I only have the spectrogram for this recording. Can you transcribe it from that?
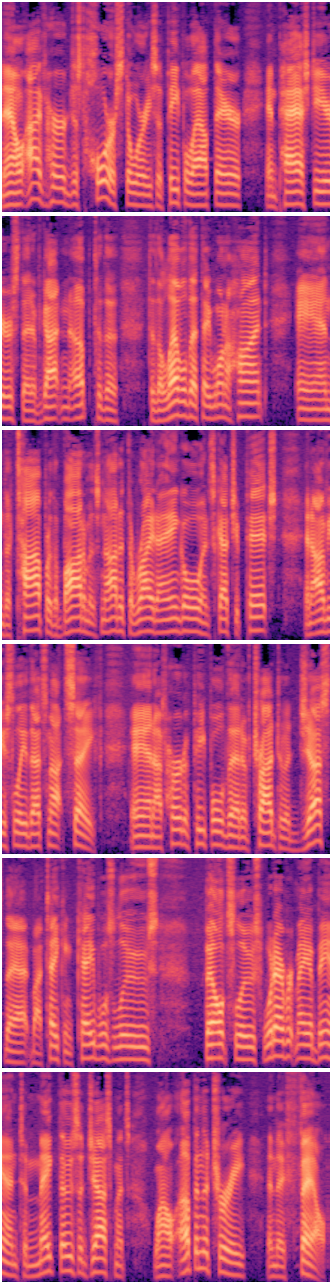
Now, I've heard just horror stories of people out there in past years that have gotten up to the, to the level that they want to hunt and the top or the bottom is not at the right angle and it's got you pitched and obviously that's not safe. And I've heard of people that have tried to adjust that by taking cables loose, belts loose, whatever it may have been to make those adjustments while up in the tree and they fell.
